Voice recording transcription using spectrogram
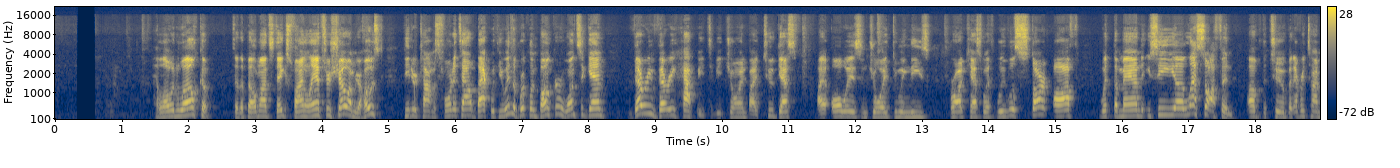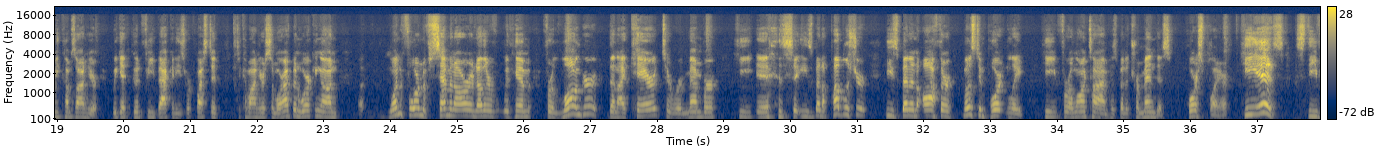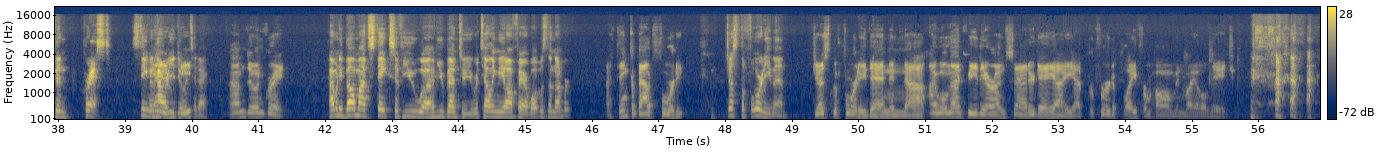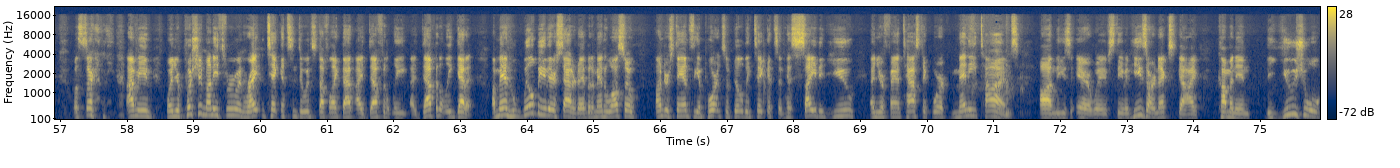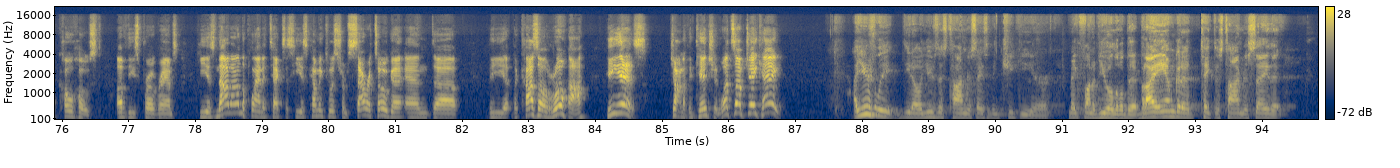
Hello and welcome to the Belmont Stakes Final Answer Show. I'm your host, Peter Thomas Fornatale, back with you in the Brooklyn Bunker once again very, very happy to be joined by two guests I always enjoy doing these broadcasts with. We will start off with the man that you see uh, less often of the two, but every time he comes on here, we get good feedback and he's requested to come on here some more. I've been working on uh, one form of seminar or another with him for longer than I care to remember. He is he's been a publisher, he's been an author, most importantly, he for a long time has been a tremendous horse player. He is Steven Crist. Steven, hey, how are you doing today? I'm doing great. How many Belmont Stakes have you uh, have you been to? You were telling me off air. What was the number? I think about 40. Just the 40 then. Just the 40 then. And uh, I will not be there on Saturday. I uh, prefer to play from home in my old age. well, certainly. I mean, when you're pushing money through and writing tickets and doing stuff like that, I definitely, I definitely get it. A man who will be there Saturday, but a man who also understands the importance of building tickets and has cited you and your fantastic work many times on these airwaves, Steven. He's our next guy coming in, the usual co host of these programs. He is not on the planet Texas. He is coming to us from Saratoga and uh, the, uh, the Casa Roja. He is Jonathan Kinchen. What's up, JK? I usually, you know, use this time to say something cheeky or make fun of you a little bit, but I am going to take this time to say that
